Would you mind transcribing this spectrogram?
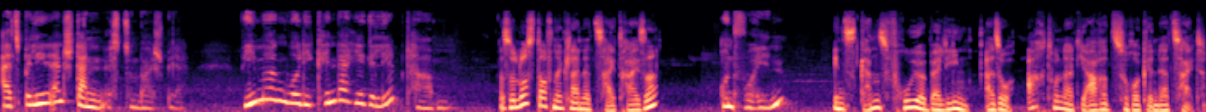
Als Berlin entstanden ist zum Beispiel. Wie mögen wohl die Kinder hier gelebt haben? Hast du Lust auf eine kleine Zeitreise? Und wohin? Ins ganz frühe Berlin, also 800 Jahre zurück in der Zeit.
